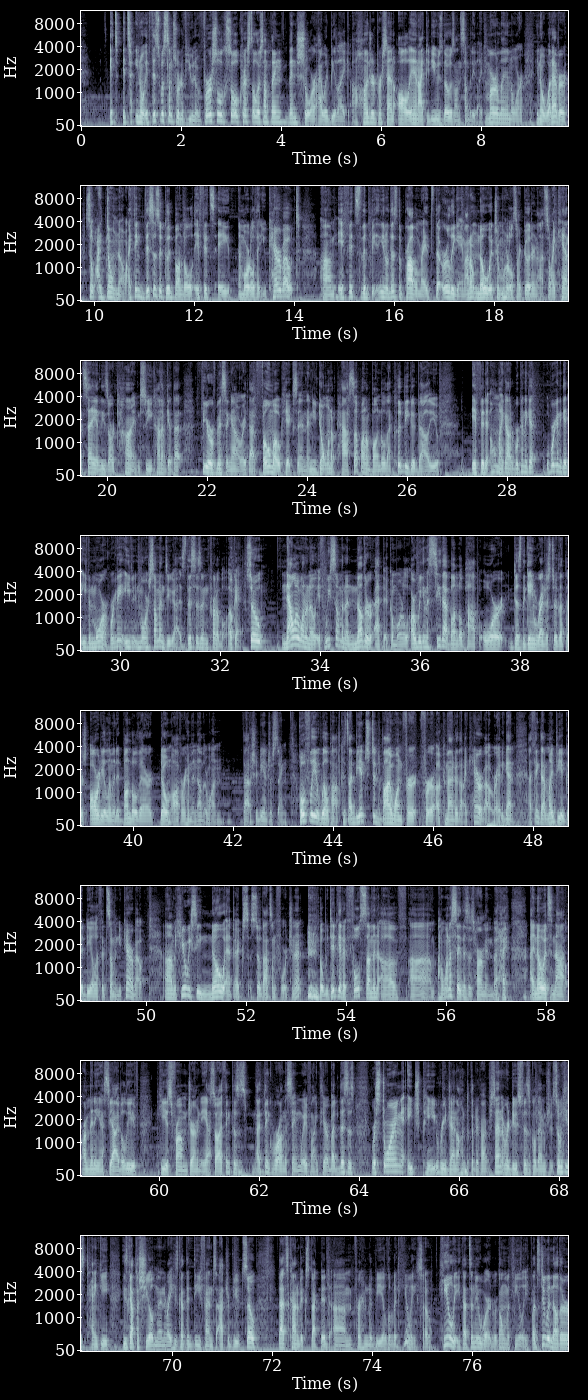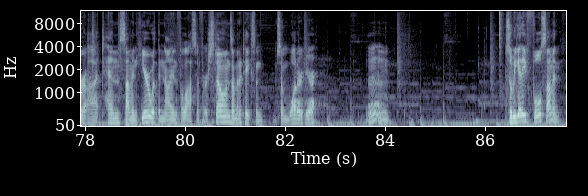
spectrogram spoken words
it's it's you know if this was some sort of universal soul crystal or something then sure I would be like a hundred percent all in. I could use those on somebody like Merlin or you know whatever. So I don't know. I think this is a good bundle if it's a immortal that you care about um, if it's the you know this is the problem right? It's the early game. I don't know which immortals are good or not so I can't say and these are timed. So you kind of get that fear of missing out right? That FOMO kicks in and you don't want to pass up on a bundle that could be good value. If it oh my god we're gonna get we're gonna get even more. We're gonna get even more summons you guys. This is incredible. Okay so now I want to know if we summon another epic immortal are we going to see that bundle pop or does the game register that there's already a limited bundle there don't offer him another one that should be interesting. Hopefully it will pop because I'd be interested to buy one for for a commander that I care about right? Again I think that might be a good deal if it's someone you care about. Um, here we see no epics so that's unfortunate but we did get a full summon of um, I want to say this is Herman but I I know it's not Arminius. Yeah I believe he is from Germany. Yeah so I think this is I think we're on the same wavelength here but this is restoring HP regen 135% and reduce physical damage. So he's tanky. He's got the shieldman right? He's got the defense attribute so that's kind of expected um, for him to be a little bit healy. So healy that's a new word. We're going with healy. Let's do another uh, 10 summon here with the nine philosopher stones. I'm going to take some some water here. Mm. so we get a full summon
